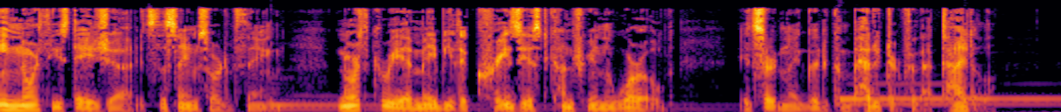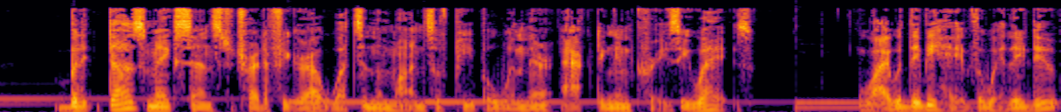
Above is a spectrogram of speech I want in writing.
In Northeast Asia, it's the same sort of thing. North Korea may be the craziest country in the world. It's certainly a good competitor for that title. But it does make sense to try to figure out what's in the minds of people when they're acting in crazy ways. Why would they behave the way they do?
